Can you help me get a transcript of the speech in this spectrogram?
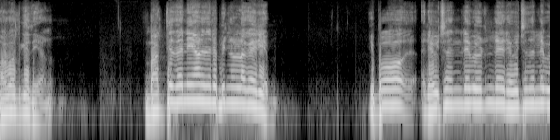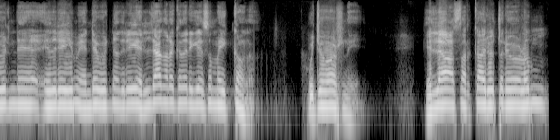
ഭഗവത്ഗീതയാണ്. ഭക്തി തന്നെയാണ് ഇതിന് പിന്നിലുള്ള കാര്യം. ഇപ്പോൾ രവിചന്ദ്രന്റെ വീടിന്റെ രവിചന്ദ്രന്റെ വീടിന്റെ എതിരെയും എന്റെ വീടിനെതിരെയും എല്ലാം നടക്കുന്ന ഒരു കേസ് മൈക്കാണ്. ഉച്ചഭാഷണി. എല്ലാ സർക്കാർ ഉത്തരവുകളും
